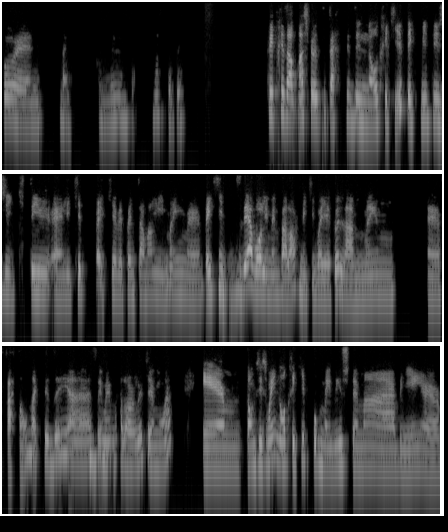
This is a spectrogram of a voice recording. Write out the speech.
pas. Euh, ben, dire? Présentement, je fais aussi partie d'une autre équipe. Et puis, j'ai quitté l'équipe ben, qui n'avait pas nécessairement les mêmes, ben, qui disait avoir les mêmes valeurs, mais qui ne voyait pas la même façon d'accéder à ces mm-hmm. mêmes valeurs-là que moi donc, j'ai joint une autre équipe pour m'aider justement à bien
